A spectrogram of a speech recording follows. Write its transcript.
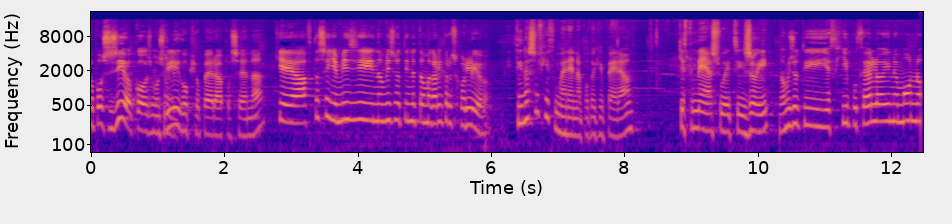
το πώς ζει ο κόσμος λίγο πιο πέρα από σένα. Και αυτό σε γεμίζει, νομίζω ότι είναι το μεγαλύτερο σχολείο. Τι να σου ευχηθούμε, Ρένα, από εδώ και πέρα; Και στη νέα σου έτσι, ζωή. Νομίζω ότι η ευχή που θέλω είναι μόνο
